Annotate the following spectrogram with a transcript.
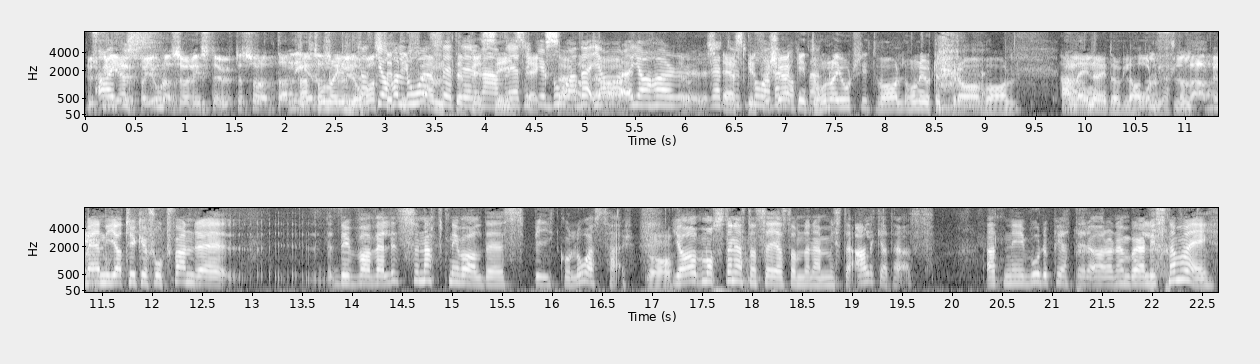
Du skulle Aj, hjälpa Jonas att lista ut det så att Danedel Fast hon har ju låst- Låset i låset femte, den andra. Jag precis, tycker exakt. båda. Jag, Ja. jag har rätt ut Eskil, båda försök loppen. inte. Hon har gjort sitt val. Hon har gjort ett bra val. Alla är nöjda och glada. Men jag tycker fortfarande det var väldigt snabbt ni valde spik och lås här. Ja. Jag måste nästan säga som den här Mr Alcatraz. Att ni borde peta era öronen och börja lyssna på mig.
